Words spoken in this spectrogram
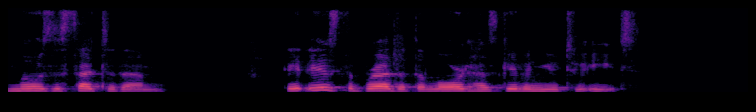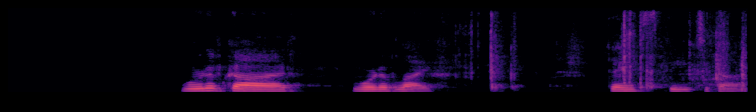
Moses said to them, It is the bread that the Lord has given you to eat. Word of God, word of life. Thanks be to God.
